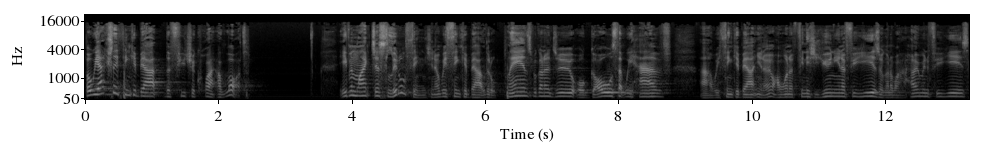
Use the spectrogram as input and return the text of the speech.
but we actually think about the future quite a lot. Even like just little things, you know, we think about little plans we're going to do or goals that we have. Uh, we think about, you know, I want to finish uni in a few years, I'm going to buy a home in a few years.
